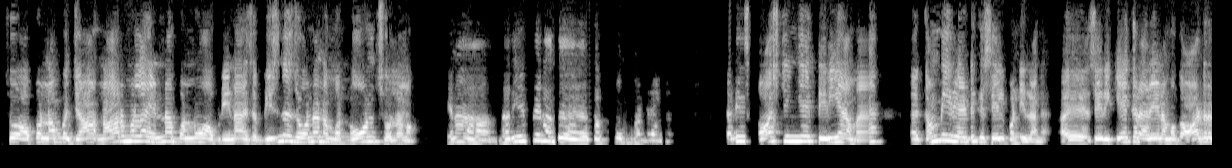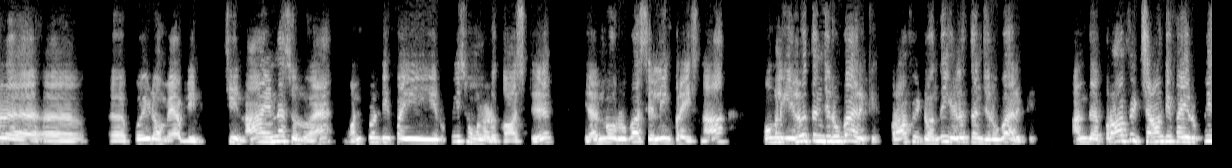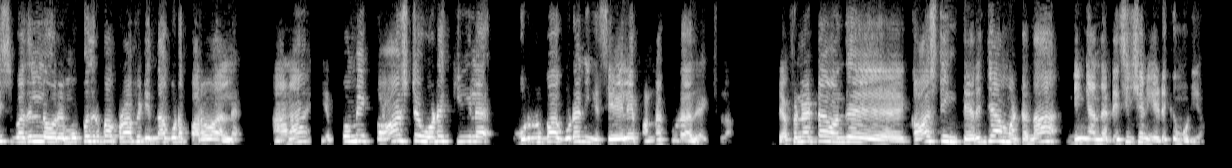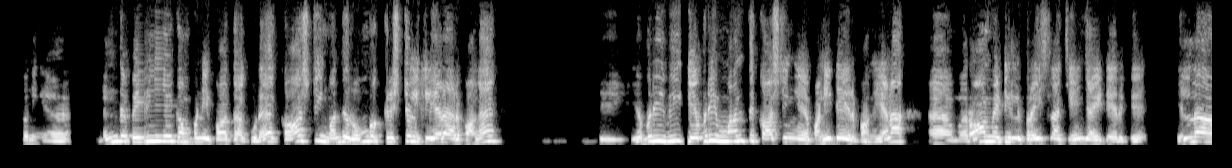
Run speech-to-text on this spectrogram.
ஸோ அப்போ நம்ம ஜா நார்மலா என்ன பண்ணுவோம் அப்படின்னா பிசினஸ் ஓனர் நம்ம நோன்னு சொல்லணும். ஏன்னா நிறைய பேர் அந்த தப்பு பண்றாங்க. தட் இஸ் காஸ்டிங்கே தெரியாம கம்மி ரேட்டுக்கு சேல் பண்ணிடுறாங்க. சரி கேட்குறாரே நமக்கு ஆர்டர் போயிடுமே அப்படின்னு. சரி நான் என்ன சொல்லுவேன்? ஒன் டுவெண்ட்டி ஃபைவ் ருபீஸ் உங்களோட காஸ்ட்டு இரநூறு ரூபாய் செல்லிங் ப்ரைஸ்னா உங்களுக்கு எழுபத்தஞ்சு ரூபாய் இருக்கு. ப்ராஃபிட் வந்து எழுபத்தஞ்சு ரூபாய் இருக்கு. அந்த ப்ராஃபிட் செவன்டி ஃபைவ் ருபீஸ் பதில் ஒரு முப்பது ரூபாய் ப்ராஃபிட் இருந்தா கூட பரவாயில்ல. ஆனா எப்பவுமே காஸ்ட்டோட கீழே ஒரு ரூபாய் கூட நீங்க சேலே பண்ணக்கூடாது ஆக்சுவலா டெஃபினட்டா வந்து காஸ்டிங் தெரிஞ்சா மட்டும்தான் நீங்க அந்த டெசிஷன் எடுக்க முடியும். ஸோ நீங்க எந்த பெரிய கம்பெனி பார்த்தா கூட காஸ்டிங் வந்து ரொம்ப கிறிஸ்டல் கிளியரா இருப்பாங்க. Every week every month costing பண்ணிட்டே இருப்பாங்க. ஏன்னா ரா மெட்டீரியல் ப்ரைஸ்லாம் சேஞ்ச் ஆகிட்டே இருக்கு. எல்லா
